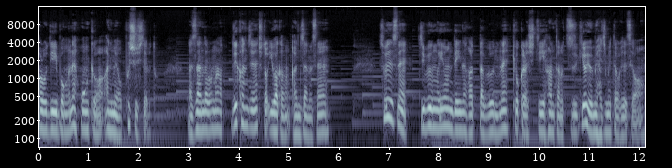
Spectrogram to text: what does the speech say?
パロディ本がね、本家のアニメをプッシュしてると。なぜなんだろうな、という感じでね、ちょっと違和感を感じたんですね。それでですね、自分が読んでいなかった分ね、今日からシティハンターの続きを読み始めたわけですよ。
